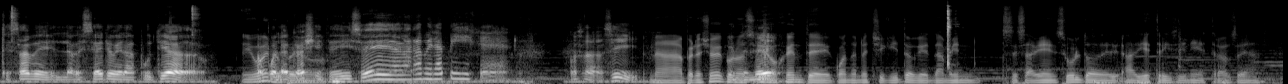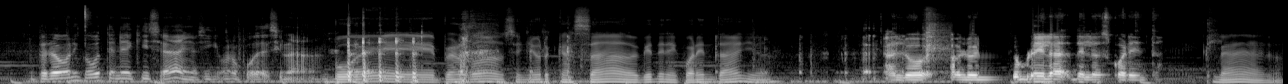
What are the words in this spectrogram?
te sabe el abecedario de la puteada Y va bueno, por la pero- calle y te dice eh agarrame la pije cosas así Nah, pero yo he conocido ¿Entendés? gente cuando era chiquito que también se sabía insultos de, a diestra y siniestra, o sea. Pero Nico, vos tenés 15 años, así que vos no podés decir nada. Bue, perdón, señor casado, ¿qué tenés? ¿40 años? Habló, habló el hombre de, la, de los 40. Claro,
